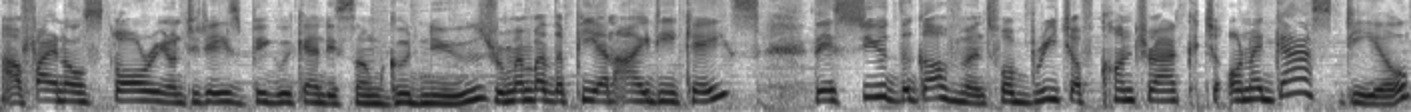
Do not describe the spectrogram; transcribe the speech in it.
Our final story on today's big weekend is some good news. Remember the PNID case? They sued the government for breach of contract on a gas deal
